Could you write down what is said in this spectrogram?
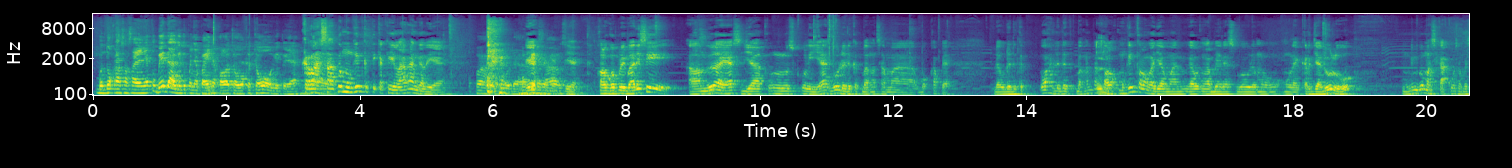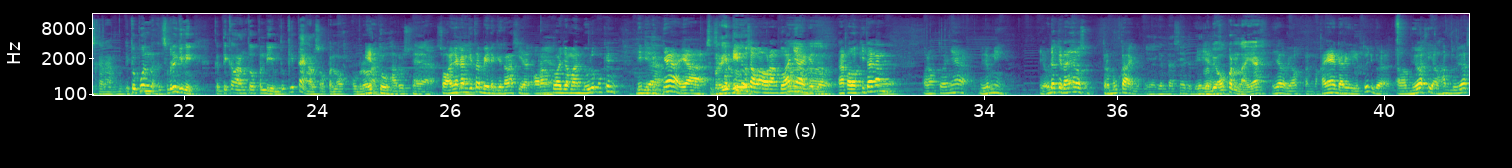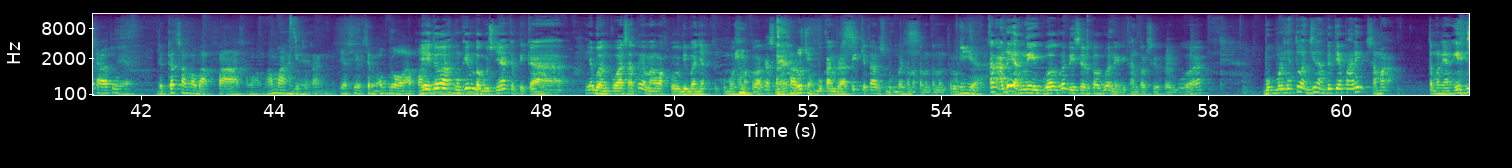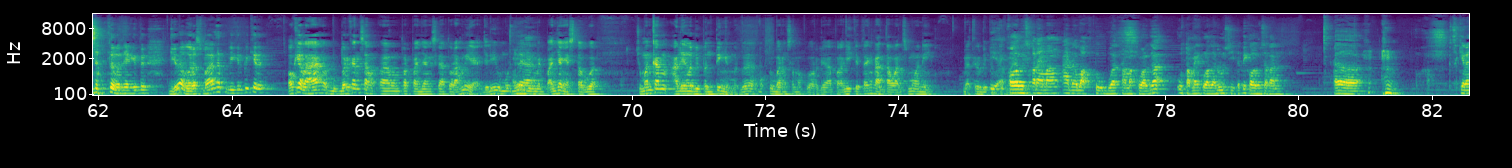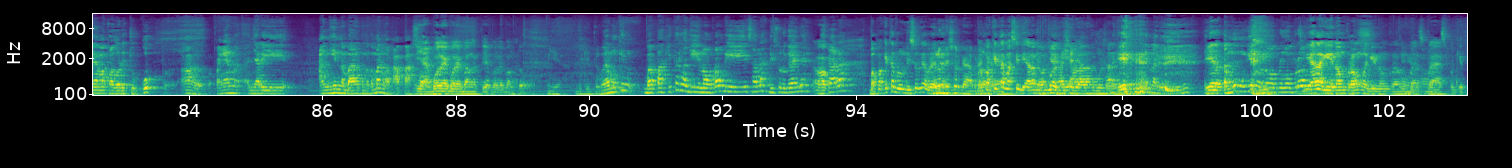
bentuk rasa sayangnya tuh beda gitu penyampaiannya kalau cowok ke cowok gitu ya Kerasa tuh mungkin ketika kehilangan kali ya. wah udah Iya, sih. iya. Kalau gue pribadi sih, alhamdulillah ya sejak lulus kuliah, gue udah deket banget sama bokap ya. Udah udah deket, wah udah deket banget kan. Kalau mungkin kalau nggak zaman nggak beres, gue udah mau mulai kerja dulu. Mungkin gue masih kaku sampai sekarang itu pun sebenarnya gini ketika orang tua pendiam tuh kita yang harus open obrolan itu harusnya Iya. soalnya kan kita beda generasi ya orang Iya. tua zaman dulu mungkin dididiknya ya Seperti seperti, itu. itu. sama orang tuanya Ah, gitu ah. nah kalau kita kan Iya. orang tuanya diam nih ya udah kitanya harus terbuka gitu ya generasinya udah beda lebih open lah ya Iya lebih open. Makanya dari itu juga alhamdulillah sih, alhamdulillah saya tuh Iya. dekat sama bapak, sama mama gitu kan. Ya sih sering ngobrol apa. ya itulah mungkin bagusnya ketika ya bulan puasa tuh emang waktu lebih banyak kumpul sama keluarga sebenarnya. Harusnya. bukan berarti kita harus bukber sama teman-teman terus. Iya. kan ada yang nih gua gua di circle gua nih di kantor circle gua bukbernya tuh anjir hampir tiap hari sama teman yang ini sama teman yang itu. Gila boros banget pikir-pikir. Oke lah bukber kan sama- eh, memperpanjang silaturahmi ya. Jadi umurnya Iya. lebih panjang ya setahu gua. Cuman kan ada yang lebih penting gitu gua waktu bareng sama keluarga apalagi kita yang rantauan semua nih berarti lebih Iya, penting kalau lagi. misalkan emang ada waktu buat sama keluarga, utamain keluarga dulu sih. Tapi kalau misalkan eh sekiranya emang keluarga udah cukup, ah pengen nyari angin bareng teman-teman nggak apa-apa. Iya boleh boleh banget ya boleh banget. Iya, begitu. Nah, mungkin bapak kita lagi nongkrong di sana di surganya Oh, sekarang. Bapak kita belum di surga berarti. Belum di surga, belum. Bapak kita masih di alam Ya, kubur. mungkin masih di di alam kubur sana Iya. mungkin lagi ini. Iya. ketemu mungkin ngobrol-ngobrol. Iya lagi nongkrong lagi nongkrong Iya. bahas-bahas begitu.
